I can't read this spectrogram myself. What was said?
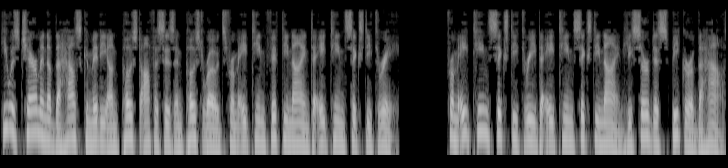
He was chairman of the House Committee on Post Offices and Post Roads from 1859 to 1863. From 1863 to 1869 he served as Speaker of the House.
